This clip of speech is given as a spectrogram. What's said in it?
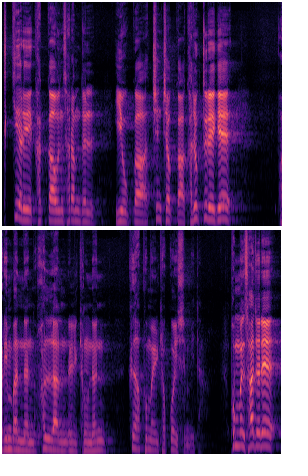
특별히 가까운 사람들 이웃과 친척과 가족들에게 버림받는 환란을 겪는 그 아픔을 겪고 있습니다. 본문 4절에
